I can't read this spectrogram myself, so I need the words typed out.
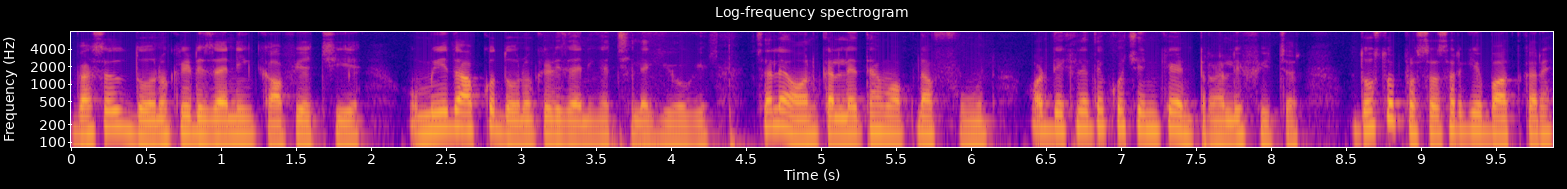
वैसे तो दोनों की डिज़ाइनिंग काफ़ी अच्छी है। उम्मीद है आपको दोनों की डिज़ाइनिंग अच्छी लगी होगी। चले ऑन कर लेते हैं हम अपना फ़ोन और देख लेते हैं कुछ इनके इंटरनली फीचर दोस्तों प्रोसेसर की बात करें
